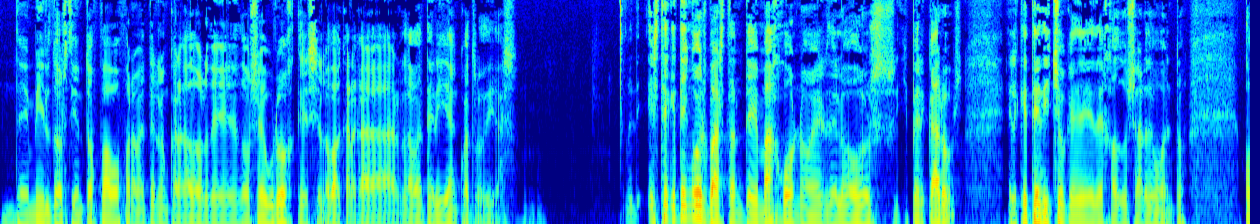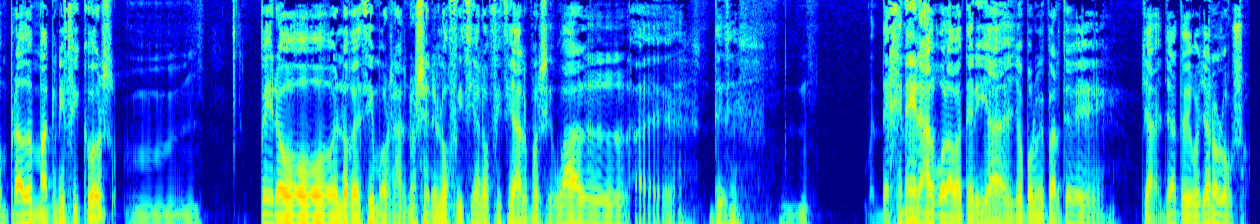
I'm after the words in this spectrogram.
de 1.200 pavos para meterle un cargador de 2 euros que se lo va a cargar la batería en cuatro días. Este que tengo es bastante majo, no es de los hipercaros. El que te he dicho que he dejado de usar de momento. Comprado en magníficos, mmm, pero es lo que decimos, al no ser el oficial oficial, pues igual eh, de, degenera algo la batería. Yo por mi parte, ya, ya te digo, ya no lo uso.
